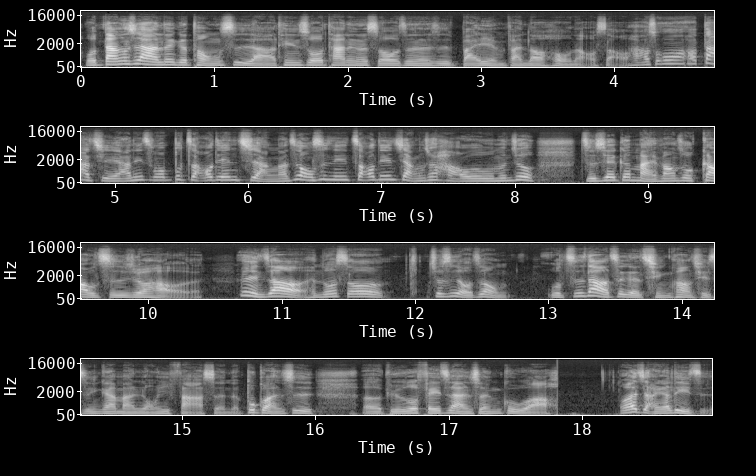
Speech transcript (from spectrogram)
我当下那个同事啊，听说他那个时候真的是白眼翻到后脑勺。他说：“哇，大姐啊，你怎么不早点讲啊？这种事情早点讲就好了，我们就直接跟买方做告知就好了。因为你知道，很多时候就是有这种，我知道这个情况其实应该蛮容易发生的，不管是呃，比如说非自然身故啊。”我要讲一个例子，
